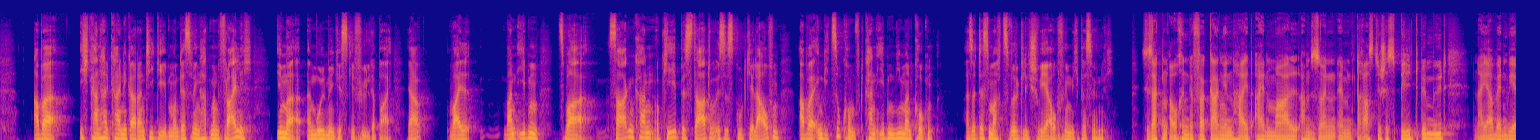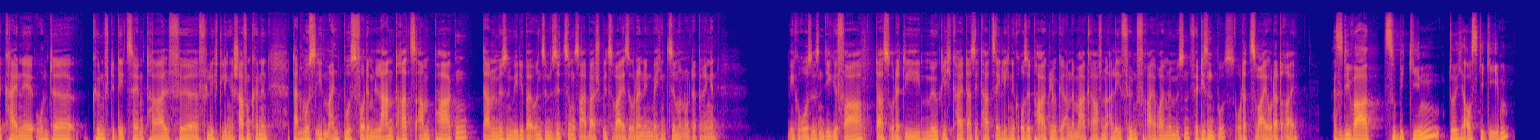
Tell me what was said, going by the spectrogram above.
Aber ich kann halt keine Garantie geben und deswegen hat man freilich immer ein mulmiges Gefühl dabei, ja, weil man eben zwar sagen kann, okay, bis dato ist es gut gelaufen, aber in die Zukunft kann eben niemand gucken. Also das macht es wirklich schwer, auch für mich persönlich. Sie sagten auch in der Vergangenheit einmal, haben Sie so ein ähm, drastisches Bild bemüht. Naja, wenn wir keine Unterkünfte dezentral für Flüchtlinge schaffen können, dann muss eben ein Bus vor dem Landratsamt parken. Dann müssen wir die bei uns im Sitzungssaal beispielsweise oder in irgendwelchen Zimmern unterbringen. Wie groß ist denn die Gefahr, dass oder die Möglichkeit, dass Sie tatsächlich eine große Parklücke an der Markgrafenallee 5 freiräumen müssen für diesen Bus oder zwei oder drei? Also die war zu Beginn durchaus gegeben.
